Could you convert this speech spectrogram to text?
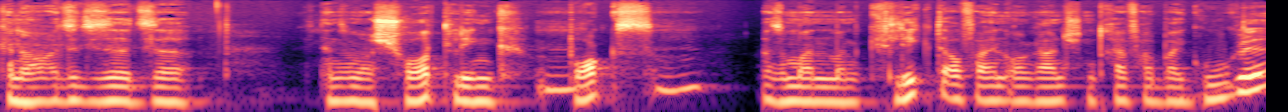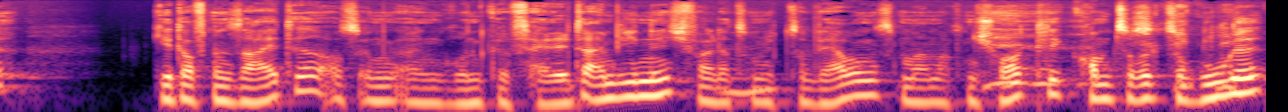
Genau, also diese, diese ich nenne es mal Shortlink-Box. Mhm. Also man, man klickt auf einen organischen Treffer bei Google geht auf eine Seite, aus irgendeinem Grund gefällt einem die nicht, weil da zum Beispiel zur Werbung ist, man macht einen Shortclick, kommt zurück zu Google,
